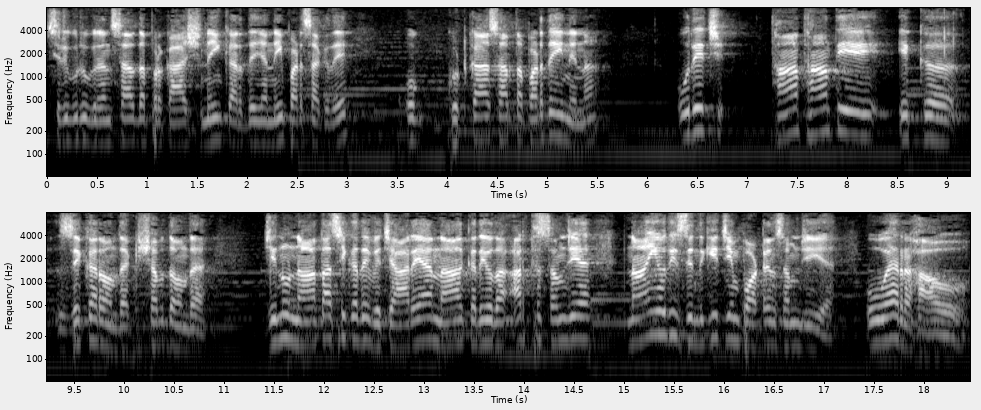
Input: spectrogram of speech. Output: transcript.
ਸ੍ਰੀ ਗੁਰੂ ਗ੍ਰੰਥ ਸਾਹਿਬ ਦਾ ਪ੍ਰਕਾਸ਼ ਨਹੀਂ ਕਰਦੇ ਜਾਂ ਨਹੀਂ ਪੜ੍ਹ ਸਕਦੇ, ਉਹ ਗੁਟਕਾ ਸਾਹਿਬ ਤਾਂ ਪੜ੍ਹਦੇ ਹੀ ਨੇ ਨਾ। ਉਹਦੇ 'ਚ ਥਾਂ ਥਾਂ ਤੇ ਇੱਕ ਜ਼ਿਕਰ ਆਉਂਦਾ, ਇੱਕ ਸ਼ਬਦ ਆਉਂਦਾ ਜਿਹਨੂੰ ਨਾ ਤਾਂ ਅਸੀਂ ਕਦੇ ਵਿਚਾਰਿਆ ਨਾ ਕਦੇ ਉਹਦਾ ਅਰਥ ਸਮਝਿਆ ਨਾ ਹੀ ਉਹਦੀ ਜ਼ਿੰਦਗੀ 'ਚ ਇੰਪੋਰਟੈਂਸ ਸਮਝੀ ਹੈ ਉਹ ਹੈ ਰਹਾਓ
